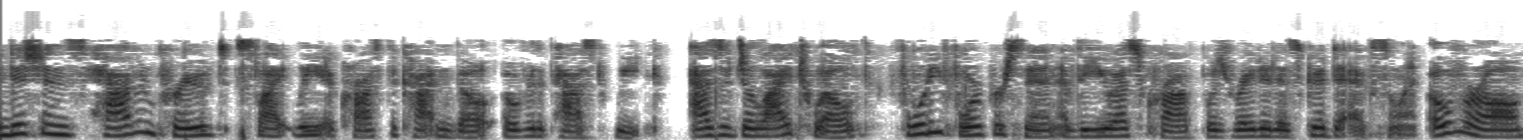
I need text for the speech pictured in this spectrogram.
Conditions have improved slightly across the cotton belt over the past week. As of July 12th, 44% of the U.S. crop was rated as good to excellent. Overall,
